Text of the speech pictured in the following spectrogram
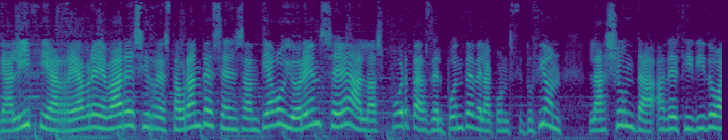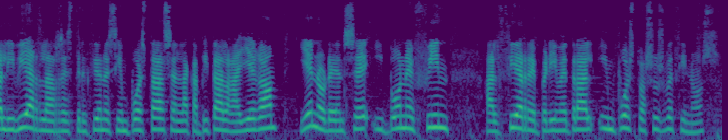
Galicia reabre bares y restaurantes en Santiago y Orense a las puertas del puente de la Constitución. La Junta ha decidido aliviar las restricciones impuestas en la capital gallega y en Orense y pone fin al cierre perimetral impuesto a sus vecinos.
